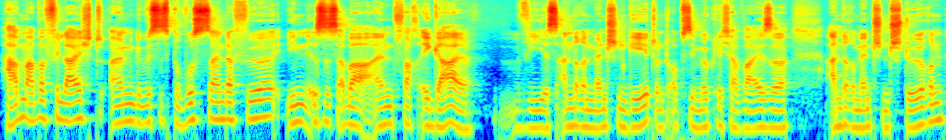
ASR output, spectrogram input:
haben aber vielleicht ein gewisses Bewusstsein dafür, ihnen ist es aber einfach egal, wie es anderen Menschen geht und ob sie möglicherweise andere Menschen stören.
